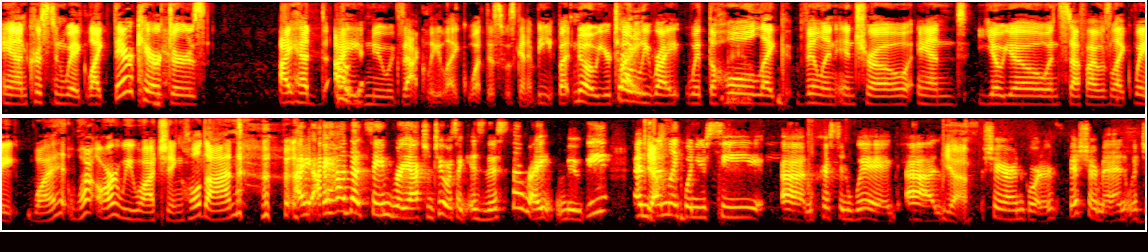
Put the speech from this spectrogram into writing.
And Kristen Wiig, like their characters I had Oh, I yeah. knew exactly like what this was gonna be. But no, you're totally right, with the whole like villain intro and yo yo and stuff. I was like, wait, what? What are we watching? Hold on. I, I had that same reaction too. It's like, is this the right movie? And Yeah. then like when you see um, Kristen Wiig as Yeah. Sharon Gordon Fisherman, which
